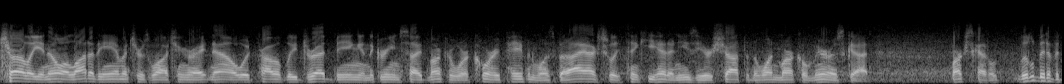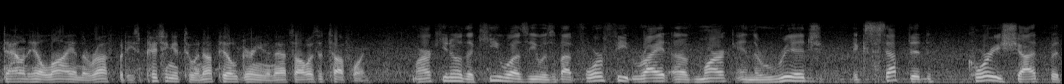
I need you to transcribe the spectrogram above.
Charlie, you know, a lot of the amateurs watching right now would probably dread being in the greenside bunker where Corey Pavin was, but I actually think he had an easier shot than the one Mark O'Meara's got. Mark's got a little bit of a downhill lie in the rough, but he's pitching it to an uphill green, and that's always a tough one. Mark, you know, the key was he was about four feet right of Mark, and the ridge accepted Corey's shot, but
